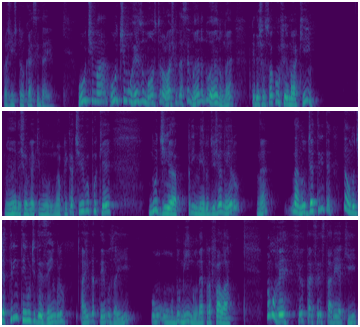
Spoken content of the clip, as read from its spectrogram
para a gente trocar essa ideia. Última, último resumão astrológico da semana do ano, né? Porque deixa eu só confirmar aqui, né? deixa eu ver aqui no, no meu aplicativo, porque no dia 1 de janeiro, né? Não, no dia 30, não, no dia 31 de dezembro ainda temos aí um, um domingo, né, para falar Vamos ver se eu, se eu estarei aqui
